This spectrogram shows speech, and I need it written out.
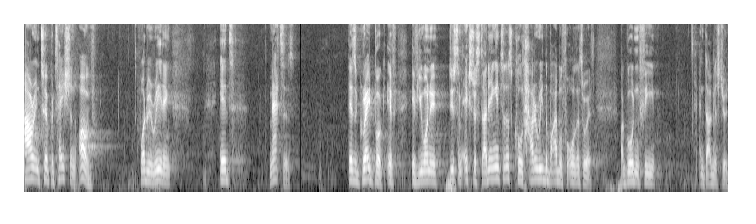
our interpretation of what we're reading, it matters. There's a great book, if, if you want to do some extra studying into this, called How to Read the Bible for All It's Worth by Gordon Fee and Douglas Stuart.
